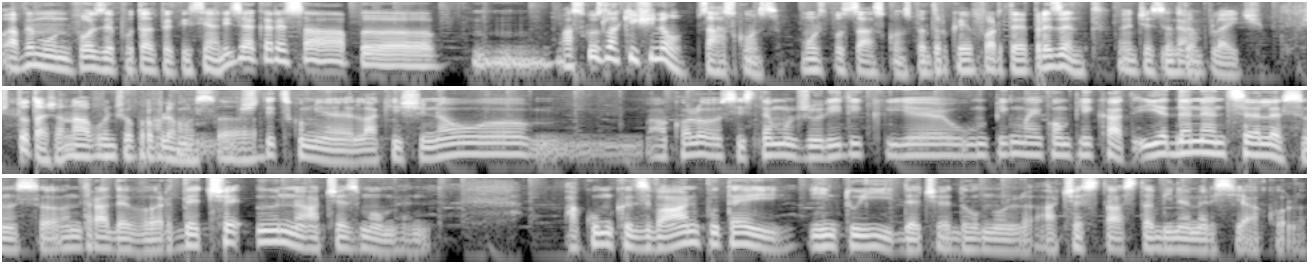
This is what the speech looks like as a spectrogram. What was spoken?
avem un fost deputat pe Cristian Rizea care s-a uh, ascuns la Chișinău. S-a ascuns. Mult spus s-a ascuns, pentru că e foarte prezent în ce se da. întâmplă aici. Și tot așa, n-a avut nicio problemă Acum, să... Știți cum e, la Chișinău acolo sistemul juridic e un pic mai complicat. E de neînțeles însă, într-adevăr, de ce în acest moment acum câțiva ani puteai intui de ce domnul acesta stă bine mersi acolo.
